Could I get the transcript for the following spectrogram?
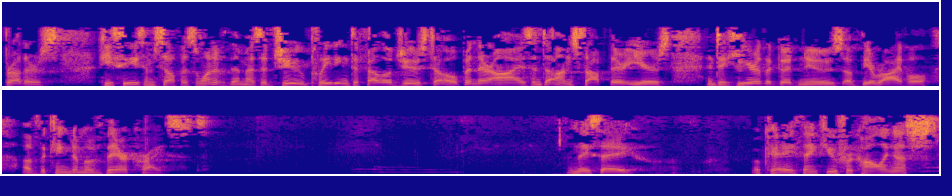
Brothers, he sees himself as one of them, as a Jew, pleading to fellow Jews to open their eyes and to unstop their ears and to hear the good news of the arrival of the kingdom of their Christ. And they say, okay, thank you for calling us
